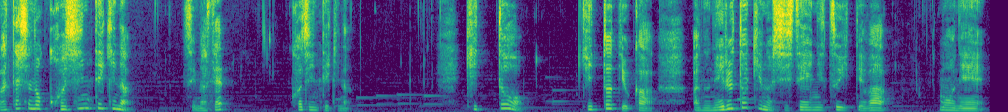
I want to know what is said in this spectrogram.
私の個人的な、すいません。個人的な。きっと、きっとっていうか、あの寝る時の姿勢については、もうね、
